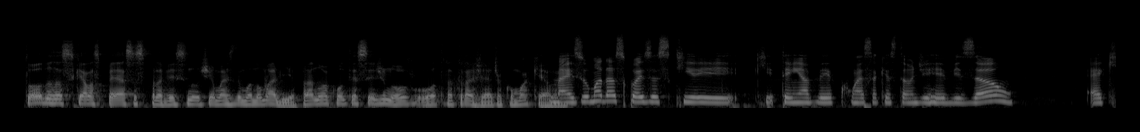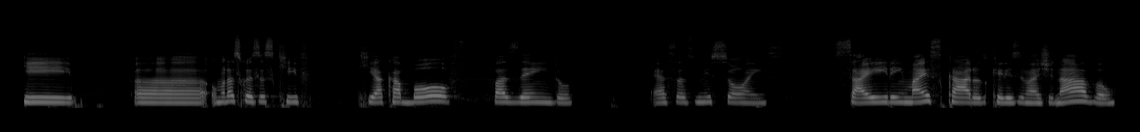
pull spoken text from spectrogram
todas aquelas peças para ver se não tinha mais nenhuma anomalia, para não acontecer de novo outra tragédia como aquela. Mas uma das coisas que, que tem a ver com essa questão de revisão é que uh, uma das coisas que, que acabou fazendo essas missões saírem mais caro do que eles imaginavam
